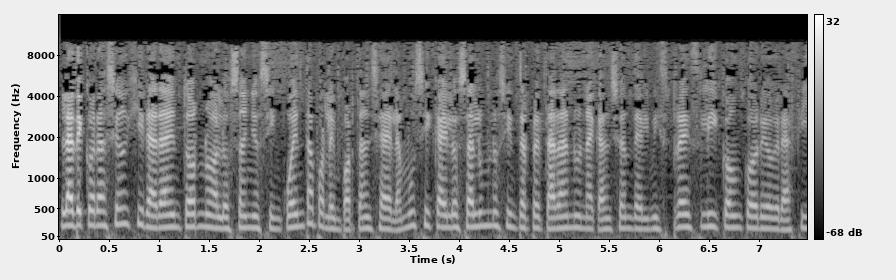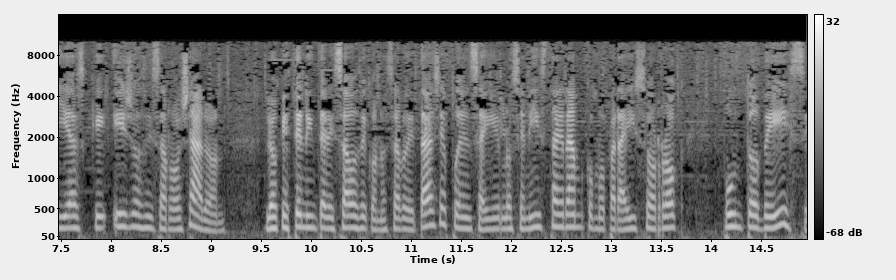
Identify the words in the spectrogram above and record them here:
La decoración girará en torno a los años 50 por la importancia de la música y los alumnos interpretarán una canción de Elvis Presley con coreografías que ellos desarrollaron. Los que estén interesados de conocer detalles pueden seguirlos en Instagram como paraísorock.ds.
